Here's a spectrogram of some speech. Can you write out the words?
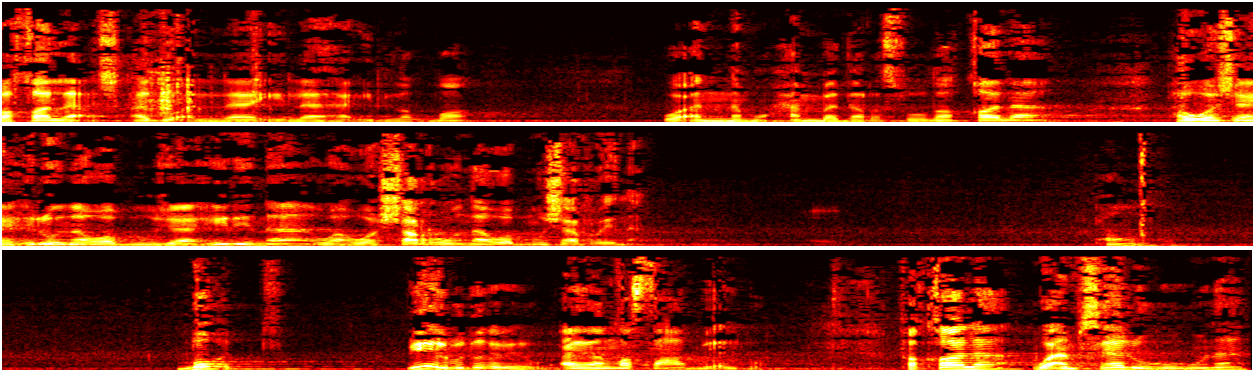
وقال أشهد أن لا إله إلا الله وأن محمد رسول الله. قال هو جاهلنا وابن جاهلنا وهو شرنا وابن شرنا. بهت بيقلبوا دغري أين المصلحة؟ بيقلبوا. فقال وأمثاله هنا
